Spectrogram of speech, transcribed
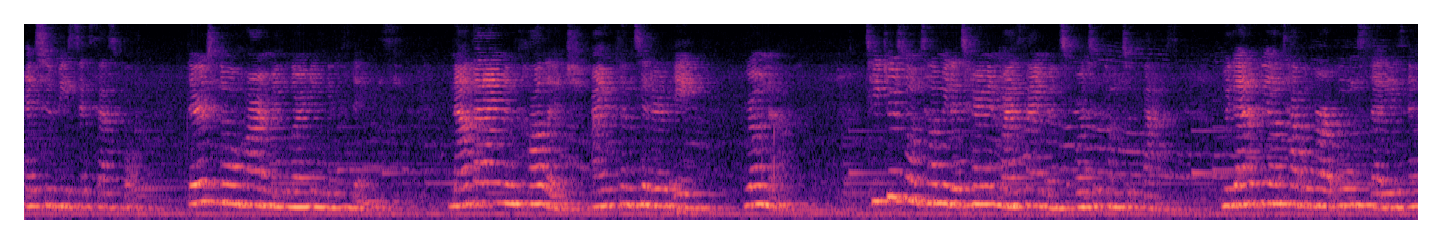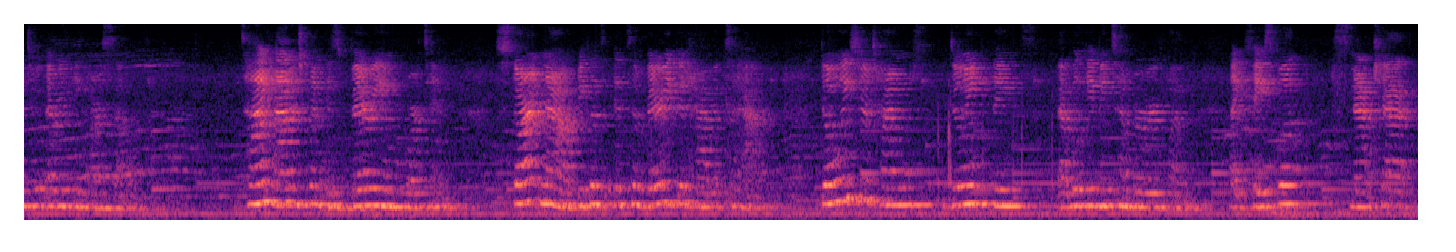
and to be successful. There is no harm in learning new things. Now that I'm in college, I am considered a grown-up. Teachers won't tell me to turn in my assignments or to come to class. We gotta be on top of our own studies and do everything ourselves. Time management is very important. Start now because it's a very good habit to have. Don't waste your time doing things that will give you temporary fun, like Facebook, Snapchat,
